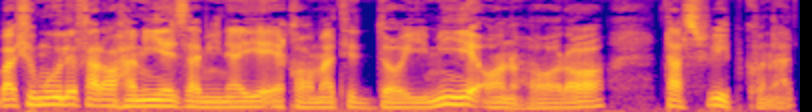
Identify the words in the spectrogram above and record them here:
به شمول فراهمی زمینه اقامت دائمی آنها را تصویب کند.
